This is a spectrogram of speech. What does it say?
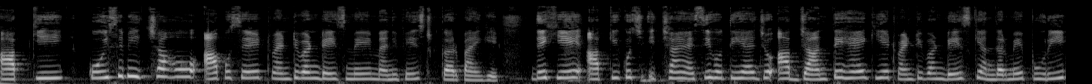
आपकी कोई सी भी इच्छा हो, आप उसे 21 डेज़ में मैनिफेस्ट कर पाएँगे। देखिए, आपकी कुछ इच्छाएँ ऐसी होती है जो आप जानते हैं कि ये 21 डेज़ के अंदर में पूरी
